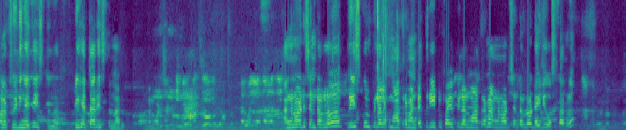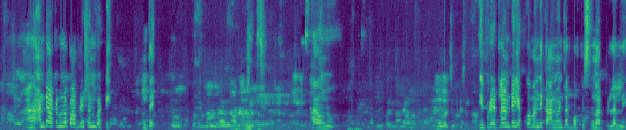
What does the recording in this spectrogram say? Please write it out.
వాళ్ళకి ఫీడింగ్ అయితే ఇస్తున్నారు. టీహెచ్ఆర్ ఇస్తున్నారు. అంగన్వాడీ సెంటర్లో ప్రీ స్కూల్ పిల్లలకి మాత్రమే అంటే త్రీ టు ఫైవ్ పిల్లలు మాత్రమే అంగన్వాడీ సెంటర్లో డైలీ వస్తారు. అంటే అక్కడ ఉన్న పాపులేషన్ బట్టి అంతే. అవును. ఇప్పుడు ఎట్లా అంటే ఎక్కువ మంది కాన్వెంట్లకు పంపిస్తున్నారు పిల్లల్ని.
